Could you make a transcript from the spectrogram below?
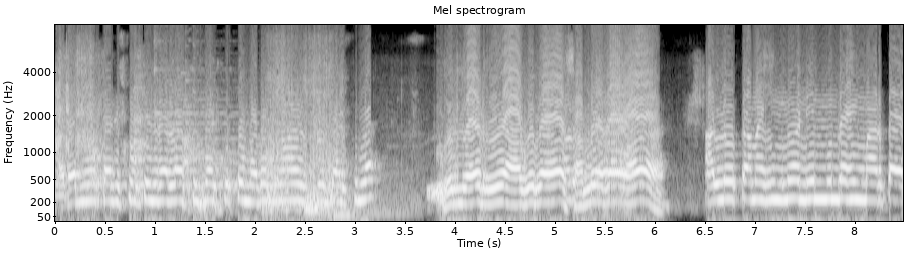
ಮದನ್ ನೀವು ಕಲಿಸ್ಕೊಟ್ಟಿದ್ರಲ್ಲ ಸುದ್ದಾಕಿತ್ತು ಮೊದಲು ನೀವು ಸುದ್ದಾಕಿಲ್ಲ ಇರ್ಲಿ ಹೇಳ್ರಿ ಆಗುದ ಸಮಯ ಅದಾವ. ಅಲ್ಲೂ ತಮ್ಮ ಹಿಂಗ್ ನೋಡಿ ನಿನ್ ಮುಂದೆ ಹಿಂಗ್ ಮಾಡ್ತಾರ.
